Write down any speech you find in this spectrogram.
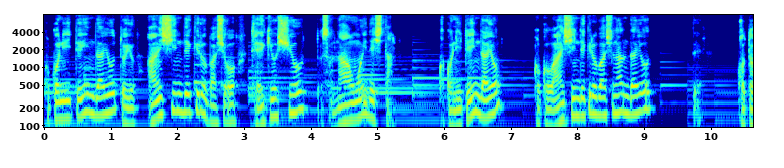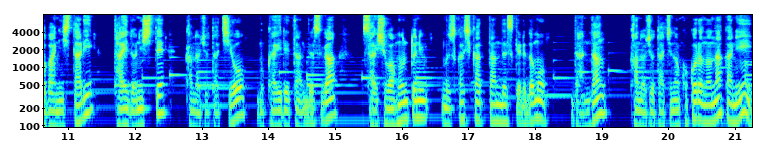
ここにいていいんだよという安心できる場所を提供しようと、そんな思いでした。ここにいていいんだよ。ここは安心できる場所なんだよって言葉にしたり態度にして彼女たちを迎え入れたんですが、最初は本当に難しかったんですけれども、だんだん彼女たちの心の中に、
